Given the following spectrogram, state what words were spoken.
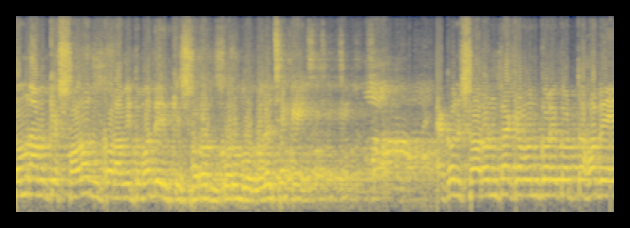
তোমরা আমাকে স্মরণ করো, আমি তোমাদেরকে স্মরণ করব, বলেছে কে? এখন স্মরণটা কেমন করে করতে হবে?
